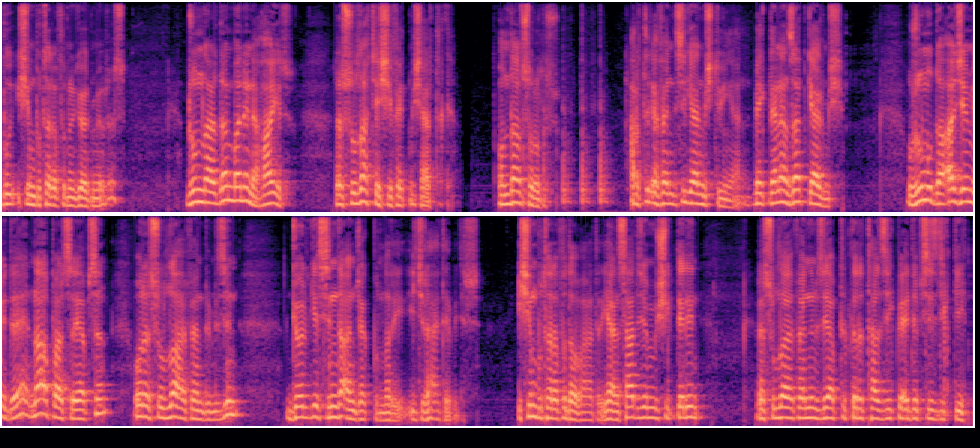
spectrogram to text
bu işin bu tarafını görmüyoruz? Rumlardan bana ne? Hayır. Resulullah teşrif etmiş artık. Ondan sorulur. Artık efendisi gelmiş dünyanın. Beklenen zat gelmiş. Rum'u da Acemi de ne yaparsa yapsın o Resulullah Efendimizin gölgesinde ancak bunları icra edebilir. İşin bu tarafı da vardır. Yani sadece müşriklerin Resulullah Efendimiz'e yaptıkları tazik ve edepsizlik değil.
